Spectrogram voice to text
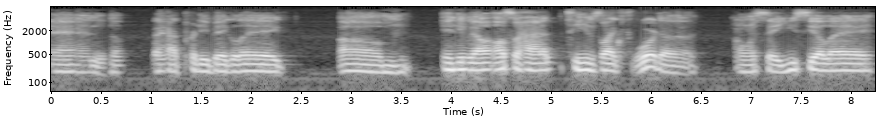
and they had pretty big leg. Um, and you also had teams like Florida, I want to say UCLA,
